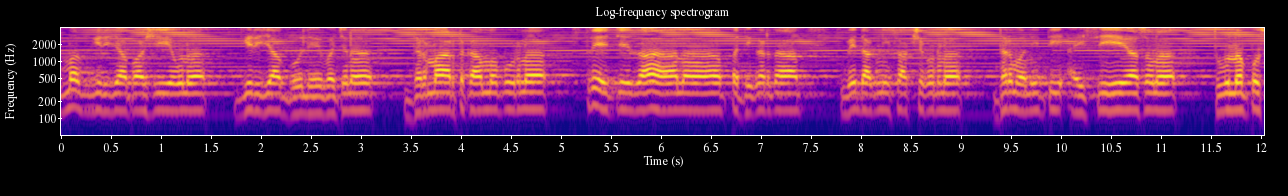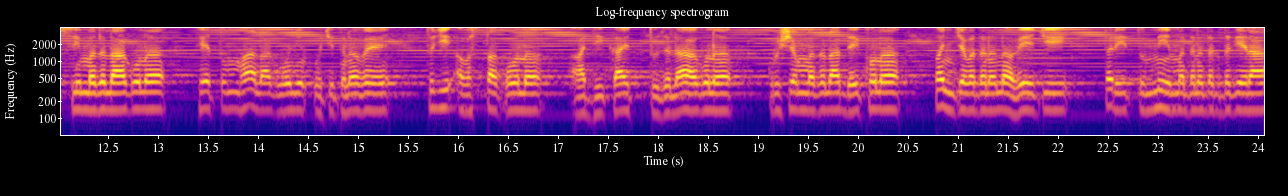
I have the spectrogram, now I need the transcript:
मग गिरिजापाशी येऊन गिरिजा बोले वचन धर्मार्थ काम पूर्ण स्त्रीचे जाण पती करता। वेदाग्नी साक्ष करून धर्मनीती ऐसी असून तू न पुस्सी मज लागून हे तुम्हा लागून उचित नव्हे। तुझी अवस्था कोण? आधी काय तुझ लागून? कृष मजला देखून पंचवदन नव्हेची तरी तुम्ही मदन दग्ध केला।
